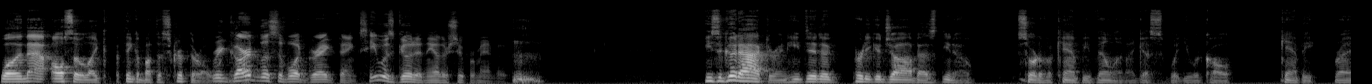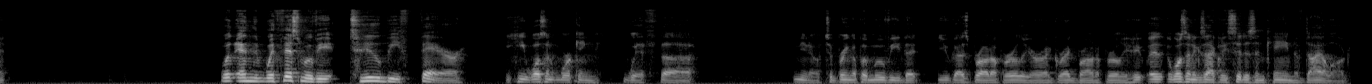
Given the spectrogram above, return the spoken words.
Well, and that also like think about the script they're all. Regardless of what Greg thinks, he was good in the other Superman movie. He's a good actor, and he did a pretty good job as you know, sort of a campy villain. I guess what you would call campy, right? With and with this movie, to be fair, he wasn't working with, uh, you know, to bring up a movie that you guys brought up earlier, or Greg brought up earlier. It it wasn't exactly Citizen Kane of dialogue,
